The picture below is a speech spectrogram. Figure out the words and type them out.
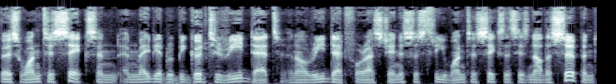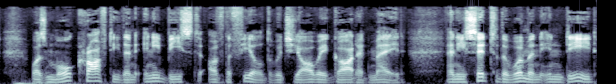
verse 1 to 6, and, and maybe it would be good to read that, and I'll read that for us. Genesis 3, 1 to 6, it says, Now the serpent was more crafty than any beast of the field which Yahweh God had made. And he said to the woman, Indeed,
